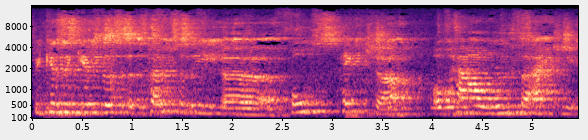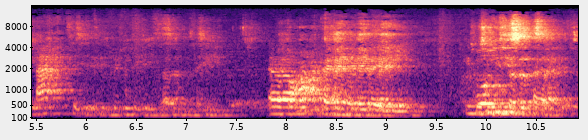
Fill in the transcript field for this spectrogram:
Because it gives us a totally uh, false picture of how Luther actually acted in 1517. Er war kein Rebell He zu wasn't, dieser Zeit.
